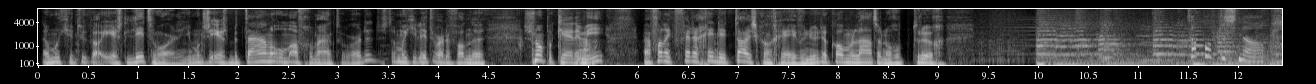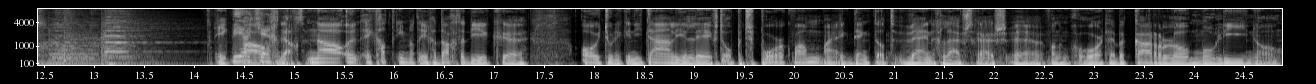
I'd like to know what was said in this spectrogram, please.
dan moet je natuurlijk al eerst lid worden. Je moet dus eerst betalen om afgemaakt te worden. Dus dan moet je lid worden van de Snop Academy. Waarvan ik verder geen details kan geven nu. Daar komen we later nog op terug. Top of the Snaps. Ik Wie had je in gedachten? Nou, ik had iemand in gedachten die ik eh, ooit toen ik in Italië leefde op het spoor kwam. Maar ik denk dat weinig luisteraars eh, van hem gehoord hebben. Carlo Molino.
